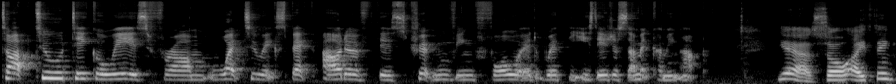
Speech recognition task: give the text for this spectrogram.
top two takeaways from what to expect out of this trip moving forward with the East Asia Summit coming up. Yeah, so I think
